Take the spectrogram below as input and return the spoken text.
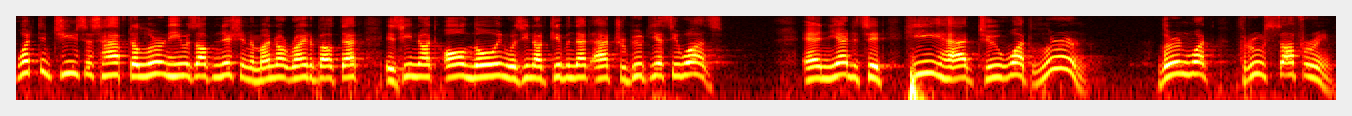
What did Jesus have to learn? He was omniscient. Am I not right about that? Is he not all knowing? Was he not given that attribute? Yes, he was. And yet it said he had to what? Learn. Learn what? Through suffering.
